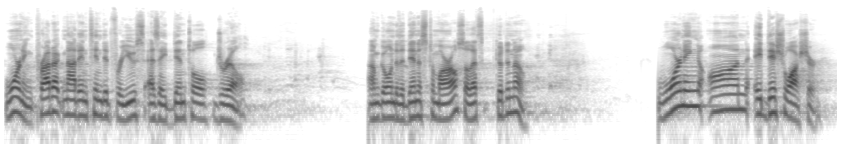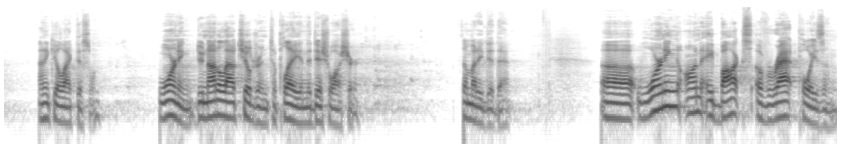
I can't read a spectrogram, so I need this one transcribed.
Warning, product not intended for use as a dental drill. I'm going to the dentist tomorrow, so that's good to know. Warning on a dishwasher. I think you'll like this one. Warning, do not allow children to play in the dishwasher. Somebody did that. Uh, warning on a box of rat poison.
